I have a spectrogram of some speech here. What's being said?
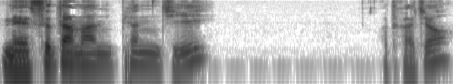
네, 쓰다만 편지 어떡하죠?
